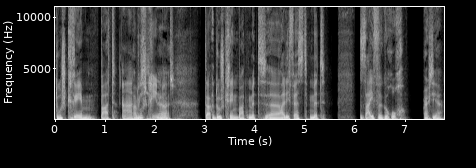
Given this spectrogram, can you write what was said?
Duschcreme-Bad. Ah, Duschcremebad. äh, Duschcremebad mit, äh, halte ich fest, mit Seifegeruch. Ich dir.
